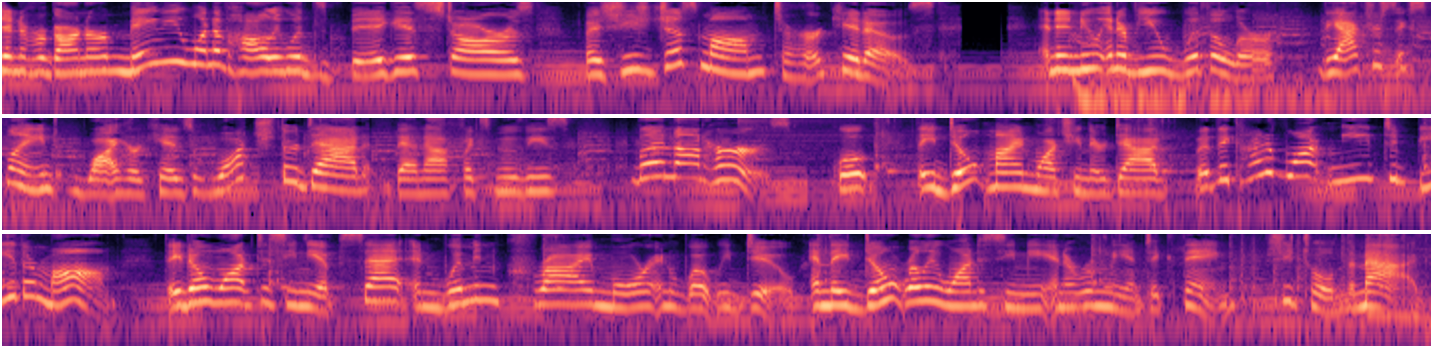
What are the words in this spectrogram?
Jennifer Garner may be one of Hollywood's biggest stars, but she's just mom to her kiddos. In a new interview with Allure, the actress explained why her kids watch their dad, Ben Affleck's movies, but not hers. Quote, they don't mind watching their dad, but they kind of want me to be their mom. They don't want to see me upset, and women cry more in what we do, and they don't really want to see me in a romantic thing, she told the mag.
